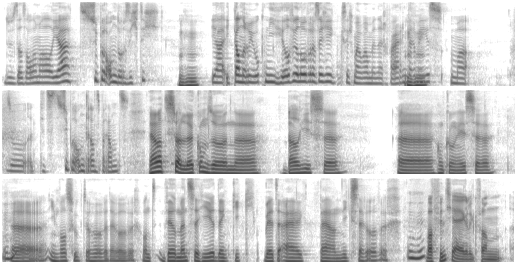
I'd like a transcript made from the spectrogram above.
Dus dat is allemaal... Ja, super ondoorzichtig. Mhm. Ja, ik kan er u ook niet heel veel over zeggen. Ik zeg maar wat mijn ervaring daarmee is. Maar zo, het is super ontransparant. Ja, maar het is wel leuk om zo'n eh Belgische, eh Hongkongese Mhm. eh, invalshoek te horen daarover. Want veel mensen hier, denk ik, weten eigenlijk bijna niks daarover. Mhm. Wat vind je eigenlijk van... eh,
